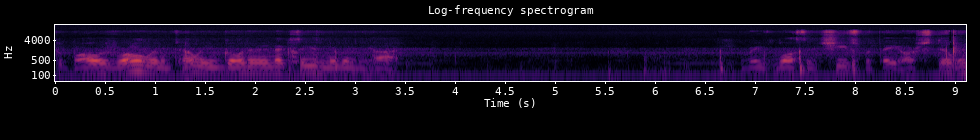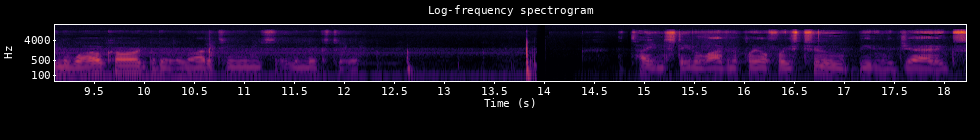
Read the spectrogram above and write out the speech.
the ball is rolling. I'm telling you, going into the next season, they're gonna be hot. Ravens lost to the Chiefs, but they are still in the wild card. But there are a lot of teams in the mix too. The Titans stayed alive in the playoff race too, beating the Jags.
